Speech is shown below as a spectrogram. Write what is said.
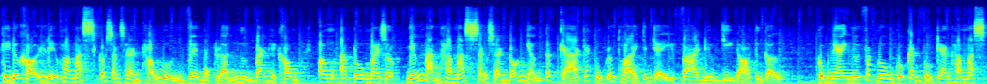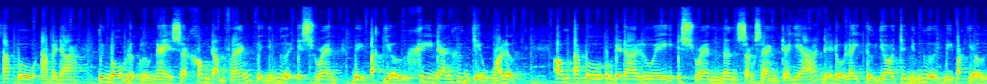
khi được hỏi liệu Hamas có sẵn sàng thảo luận về một lệnh ngừng bắn hay không, ông Abu Mazar nhấn mạnh Hamas sẵn sàng đón nhận tất cả các cuộc đối thoại chính trị và điều gì đó tương tự. Cùng ngày, người phát ngôn của cánh vũ trang Hamas Abu Abeda tuyên bố lực lượng này sẽ không đàm phán về những người Israel bị bắt giữ khi đang hứng chịu hỏa lực. Ông Abu Ubeda lưu ý Israel nên sẵn sàng trả giá để đổi lấy tự do cho những người bị bắt giữ.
